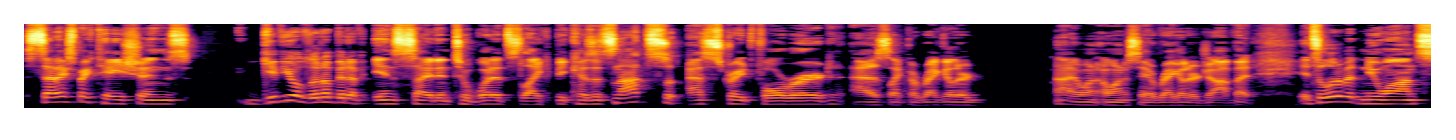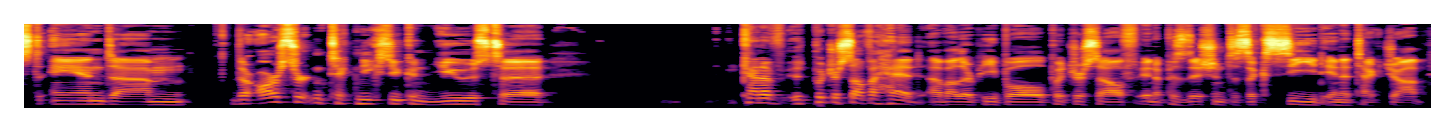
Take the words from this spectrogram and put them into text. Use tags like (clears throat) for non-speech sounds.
set expectations, give you a little bit of insight into what it's like because it's not so, as straightforward as like a regular. I want, I want to say a regular job, but it's a little bit nuanced, and um, there are certain techniques you can use to kind of put yourself ahead of other people, put yourself in a position to succeed in a tech job.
